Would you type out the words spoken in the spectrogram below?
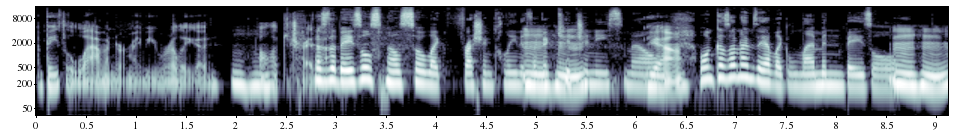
A basil lavender might be really good. Mm-hmm. I'll have to try that. Because the basil smells so like fresh and clean. It's like a Mhm. kitcheny smell. yeah. Well, because sometimes they have like lemon basil. Mm-hmm.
